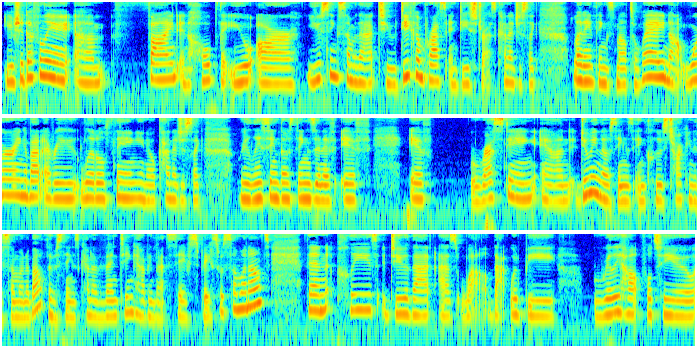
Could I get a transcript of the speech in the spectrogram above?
you should definitely um, find and hope that you are using some of that to decompress and de stress, kind of just like letting things melt away, not worrying about every little thing, you know, kind of just like releasing those things. And if, if, if, resting and doing those things includes talking to someone about those things, kind of venting, having that safe space with someone else, then please do that as well. That would be really helpful to you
